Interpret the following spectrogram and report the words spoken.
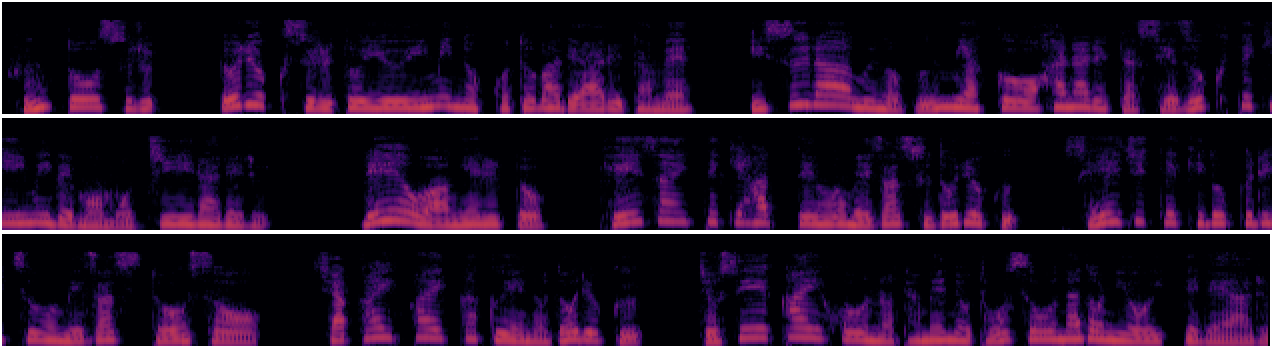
奮闘する、努力するという意味の言葉であるため、イスラームの文脈を離れた世俗的意味でも用いられる。例を挙げると、経済的発展を目指す努力、政治的独立を目指す闘争、社会改革への努力、女性解放のための闘争などにおいてである。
